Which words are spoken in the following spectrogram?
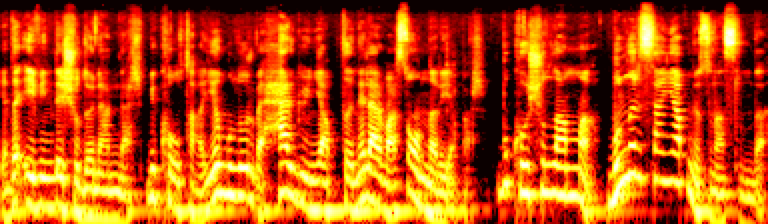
Ya da evinde şu dönemler bir koltuğa yamulur ve her gün yaptığı neler varsa onları yapar. Bu koşullanma. Bunları sen yapmıyorsun aslında.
